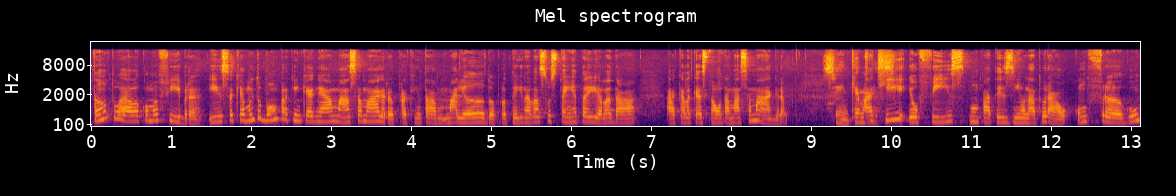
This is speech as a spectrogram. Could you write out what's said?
tanto ela como a fibra. E isso aqui é muito bom para quem quer ganhar massa magra, para quem está malhando, a proteína ela sustenta e ela dá aquela questão da massa magra. Sim, que mais? Aqui eu fiz um patezinho natural com frango,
